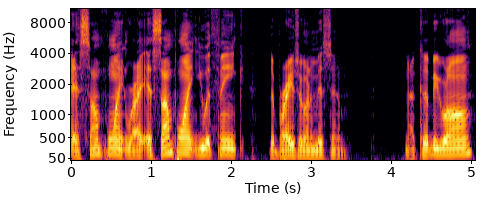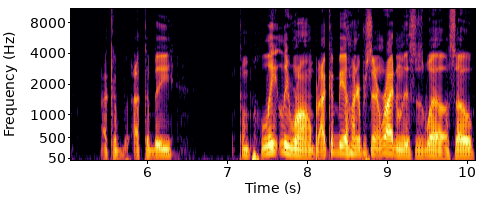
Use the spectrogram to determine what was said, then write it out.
at some point, right? At some point, you would think the Braves are going to miss him, and I could be wrong. I could I could be completely wrong, but I could be 100% right on this as well. So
